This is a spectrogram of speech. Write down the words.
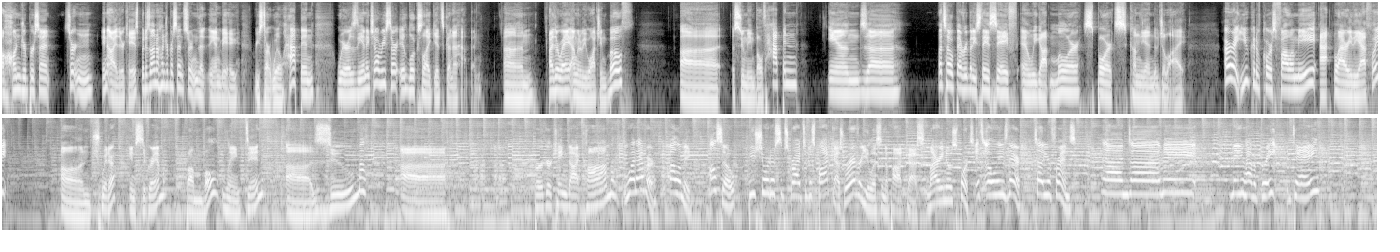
hundred percent certain in either case, but it's not hundred percent certain that the NBA restart will happen. Whereas the NHL restart, it looks like it's going to happen. Um, either way, I'm going to be watching both, uh, assuming both happen, and uh, let's hope everybody stays safe and we got more sports come the end of July. All right, you could, of course, follow me at Larry the Athlete on Twitter, Instagram, Bumble, LinkedIn, uh, Zoom, uh, BurgerKing.com, whatever. Follow me. Also, be sure to subscribe to this podcast wherever you listen to podcasts. Larry Knows Sports. It's always there. Tell your friends. And uh, may, may you have a great day.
